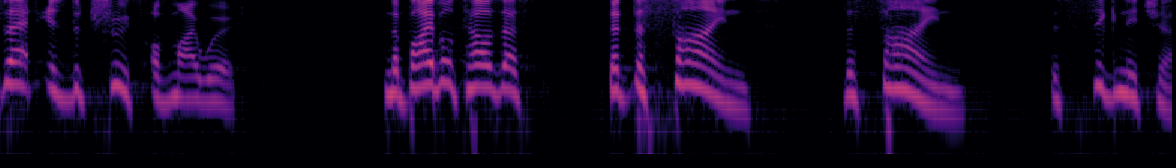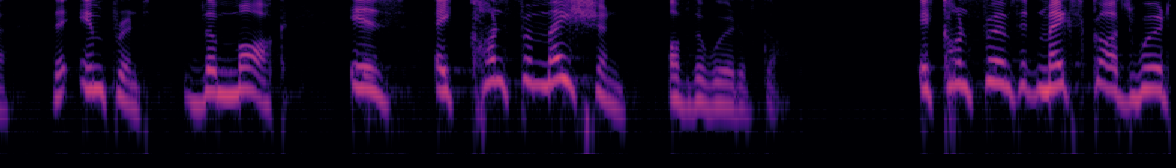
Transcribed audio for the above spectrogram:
that is the truth of my word. And the Bible tells us that the signs, the signs the signature, the imprint, the mark is a confirmation of the Word of God. It confirms, it makes God's Word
